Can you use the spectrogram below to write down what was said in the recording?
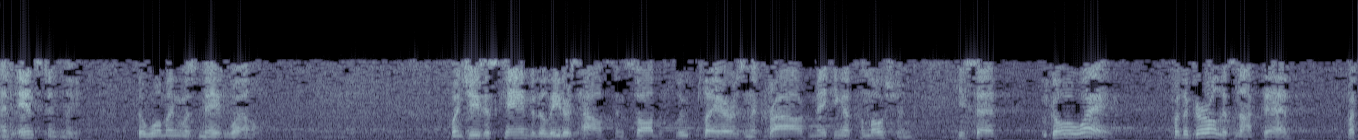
And instantly the woman was made well. When Jesus came to the leader's house and saw the flute players and the crowd making a commotion, he said, Go away, for the girl is not dead, but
